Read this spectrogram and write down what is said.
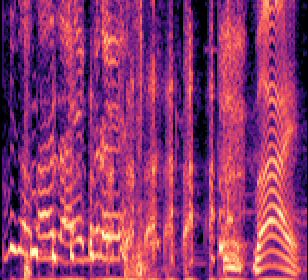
Bisa bahasa Inggris. Bye.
